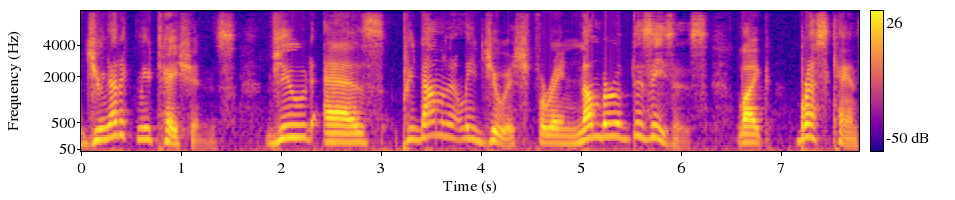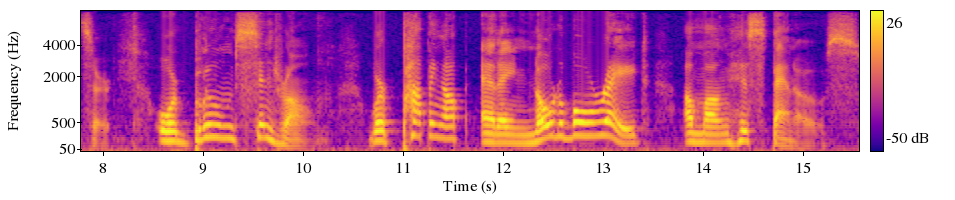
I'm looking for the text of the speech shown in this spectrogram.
Genetic mutations, viewed as predominantly Jewish for a number of diseases like breast cancer or Bloom syndrome, were popping up at a notable rate among Hispanos.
